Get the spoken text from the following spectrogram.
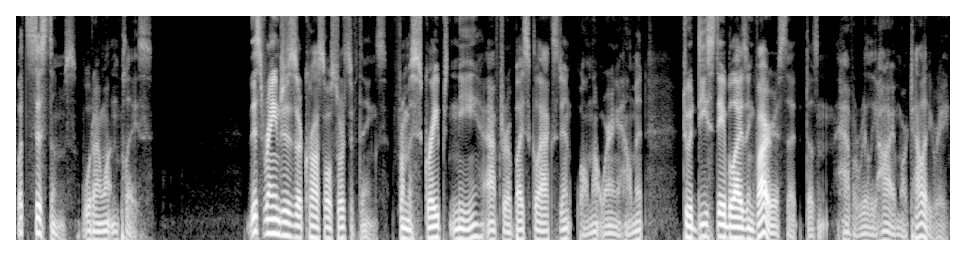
what systems would I want in place? This ranges across all sorts of things, from a scraped knee after a bicycle accident while not wearing a helmet to a destabilizing virus that doesn't have a really high mortality rate.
